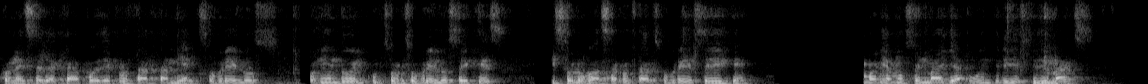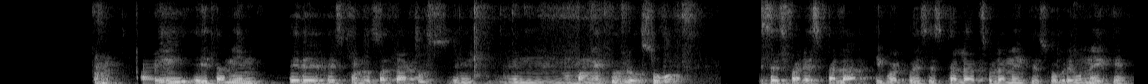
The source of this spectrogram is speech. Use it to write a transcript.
Con este de acá puedes rotar también sobre los, poniendo el cursor sobre los ejes y solo vas a rotar sobre ese eje haríamos en Maya o en 3D Studio Max. Hay eh, también PDFs con los atajos, en, un momento los subo. Ese es para escalar, igual puedes escalar solamente sobre un eje.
